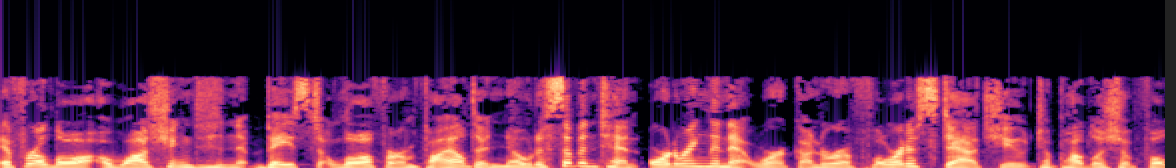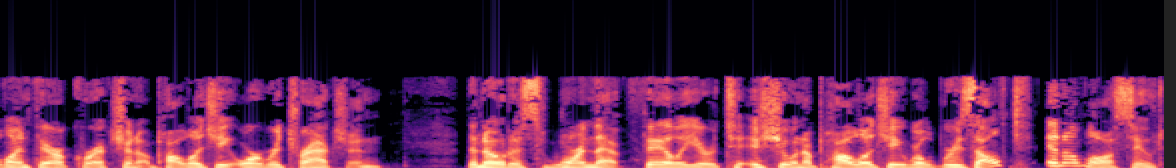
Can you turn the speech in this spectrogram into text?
Ifrah Law, a Washington-based law firm, filed a notice of intent ordering the network under a Florida statute to publish a full and fair correction, apology, or retraction. The notice warned that failure to issue an apology will result in a lawsuit.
